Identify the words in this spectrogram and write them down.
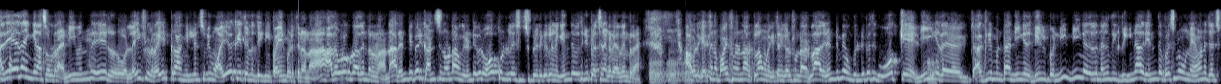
அதேதான் இங்க நான் சொல்றேன். நீ வந்து லைஃப்ல ரைட் ராங் இல்லைன்னு சொல்லி உன் அயோக்கியத்தனத்துக்கு நீ பயன்படுத்தினா அதை விடக்கூடாதுன்றா நான் ரெண்டு பேரும் கன்சர்னோட அவங்க ரெண்டு பேரும் ஓப்பன் ரிலேஷன்ஷிப்ல இருக்கிறது எனக்கு எந்த விதத்துலயும் பிரச்சனை கிடையாதுன்றேன். அவளுக்கு எத்தனை பாய் ஃப்ரெண்டா இருக்கலாம் உனக்கு எத்தனை கேர்ள் ஃப்ரெண்டா இருக்கலாம் அது ரெண்டுமே உங்க ரெண்டு பேருக்கு ஓகே நீங்க இதை அக்ரிமெண்டா நீங்க அதை டீல் பண்ணி நீங்க அதுல நகர்ந்துட்டு இருக்கீங்கன்னா அது எந்த பிரச்சனையும் உன்னை எவனை ஜட்ஜ்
